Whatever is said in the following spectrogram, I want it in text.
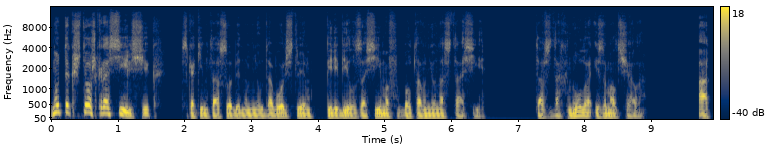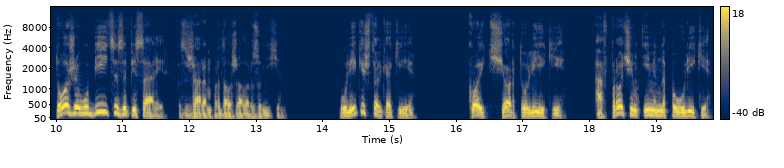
«Ну так что ж, красильщик!» — с каким-то особенным неудовольствием перебил Засимов болтовню Настасьи. Та вздохнула и замолчала. «А тоже в убийцы записали!» — с жаром продолжал Разумихин. «Улики, что ли, какие?» «Кой черт улики!» А, впрочем, именно по улике.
